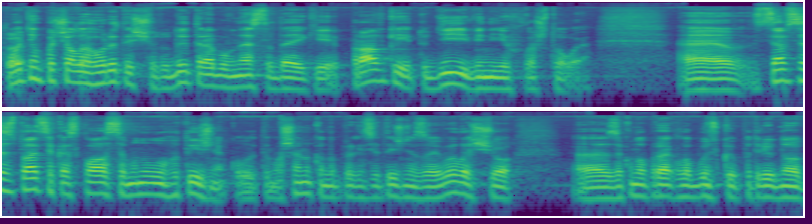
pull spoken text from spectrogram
так, Потім почали говорити, що туди треба внести деякі правки, і тоді він їх влаштовує. Е, Ця вся ситуація, яка склалася минулого тижня, коли Тимошенко наприкінці тижня заявила, що е, законопроект Лабунської потрібно,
